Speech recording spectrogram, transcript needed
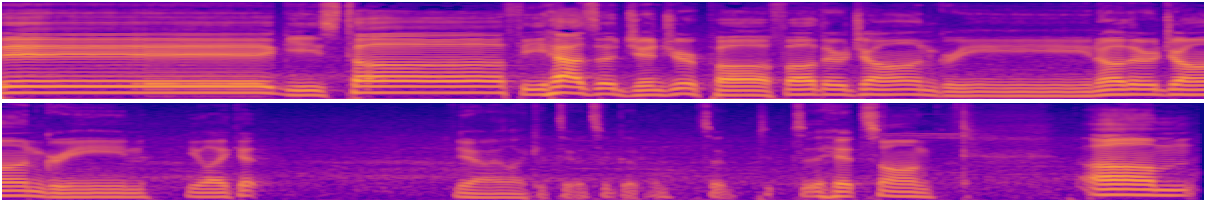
big, he's tough, he has a ginger puff. Other John Green, other John Green. You like it? Yeah, I like it too. It's a good one. It's a, it's a hit song. Um,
